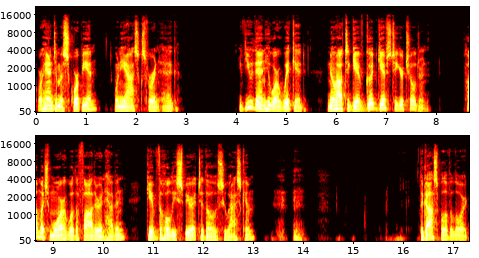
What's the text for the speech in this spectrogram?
Or hand him a scorpion when he asks for an egg? If you then, who are wicked, know how to give good gifts to your children, how much more will the Father in heaven give the Holy Spirit to those who ask him? the Gospel of the Lord.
